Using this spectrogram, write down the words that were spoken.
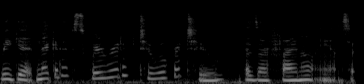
we get negative square root of 2 over 2 as our final answer.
